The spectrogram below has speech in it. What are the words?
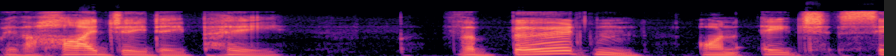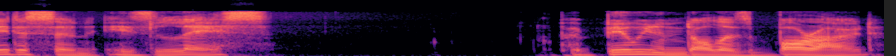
with a high GDP, the burden on each citizen is less per billion dollars borrowed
